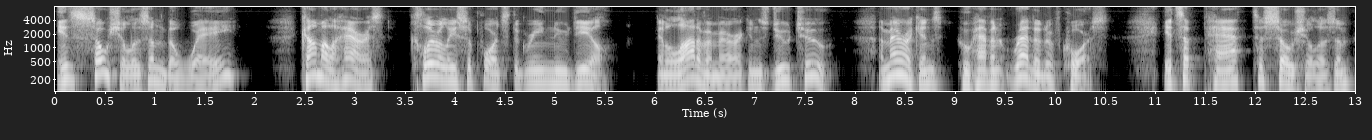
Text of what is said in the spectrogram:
Is socialism the way? Kamala Harris clearly supports the Green New Deal, and a lot of Americans do too. Americans who haven't read it, of course. It's a path to socialism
